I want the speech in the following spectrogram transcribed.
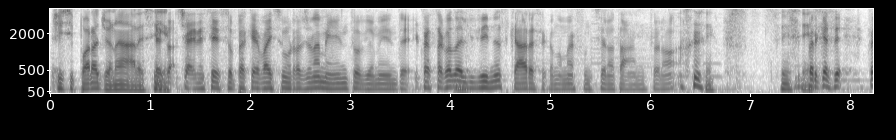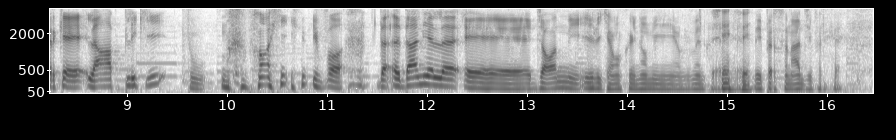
ci si può ragionare, sì. Esatto, cioè nel senso perché vai su un ragionamento ovviamente. E questa cosa del disinnescare secondo me funziona tanto, no? Sì. Sì, sì. perché, se, perché, la applichi tu, ma poi tipo da, Daniel e Johnny, io li chiamo con i nomi ovviamente sì, sì. dei personaggi perché...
